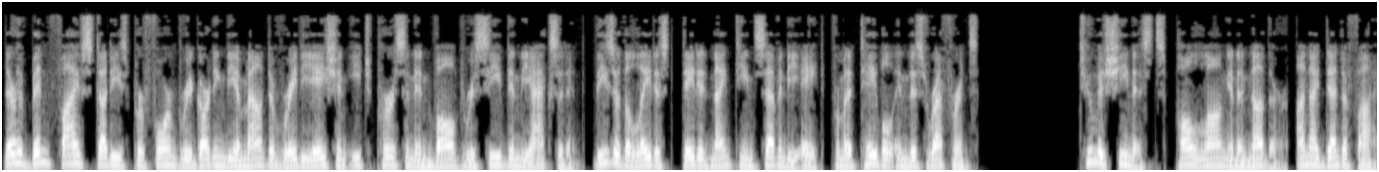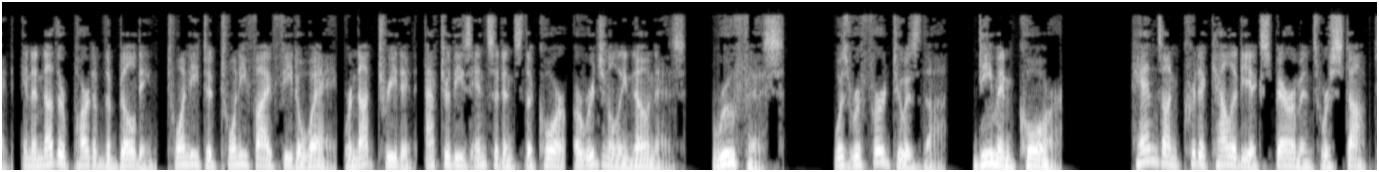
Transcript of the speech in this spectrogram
There have been five studies performed regarding the amount of radiation each person involved received in the accident, these are the latest, dated 1978, from a table in this reference. Two machinists, Paul Long and another, unidentified, in another part of the building, 20 to 25 feet away, were not treated. After these incidents, the core, originally known as Rufus, was referred to as the Demon Core. Hands-on criticality experiments were stopped,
